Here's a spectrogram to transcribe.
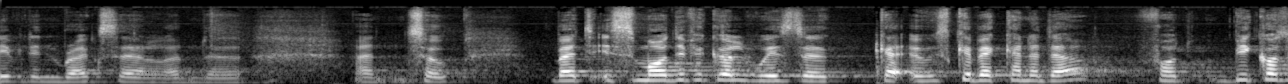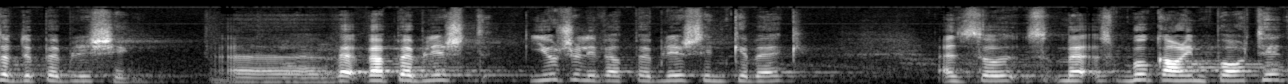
lived in Brussels, and uh, and so, but it's more difficult with Ca- with Quebec Canada for because of the publishing. Uh, they- they're published usually they're published in Quebec, and so s- ma- books are imported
